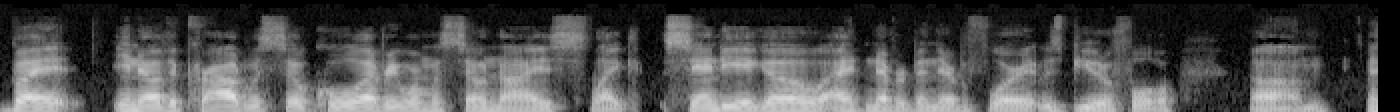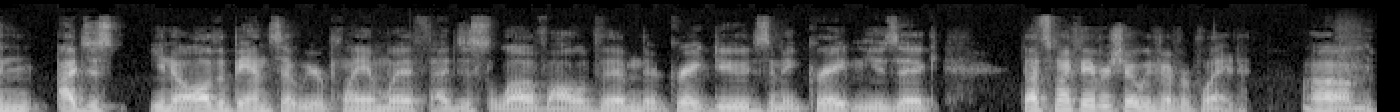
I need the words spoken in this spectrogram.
but you know, the crowd was so cool. Everyone was so nice. Like San Diego, I had never been there before. It was beautiful. Um, and I just, you know, all the bands that we were playing with, I just love all of them. They're great dudes. They make great music. That's my favorite show we've ever played. Um,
